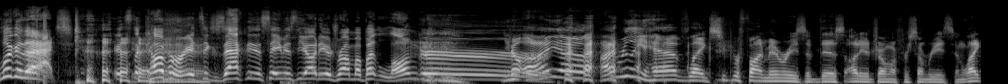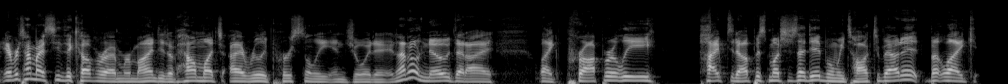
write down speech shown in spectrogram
Look at that! It's the cover. It's exactly the same as the audio drama, but longer. You know, I uh, I really have like super fond memories of this audio drama for some reason. Like every time I see the cover, I'm reminded of how much I really personally enjoyed it. And I don't know that I like properly hyped it up as much as I did when we talked about it, but like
